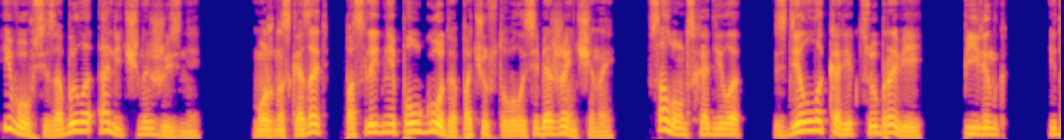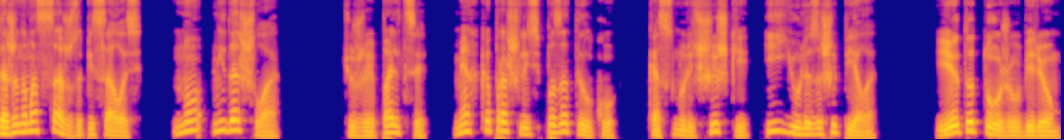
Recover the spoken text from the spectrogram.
и вовсе забыла о личной жизни. Можно сказать, последние полгода почувствовала себя женщиной. В салон сходила, сделала коррекцию бровей, пилинг, и даже на массаж записалась, но не дошла. Чужие пальцы мягко прошлись по затылку, коснулись шишки, и Юля зашипела. «И это тоже уберем».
